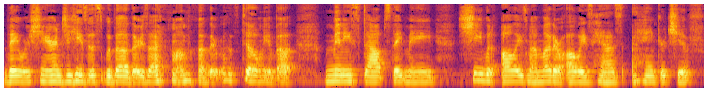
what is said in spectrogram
they were sharing Jesus with others. I, my mother was telling me about many stops they made. She would always, my mother always has a handkerchief,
